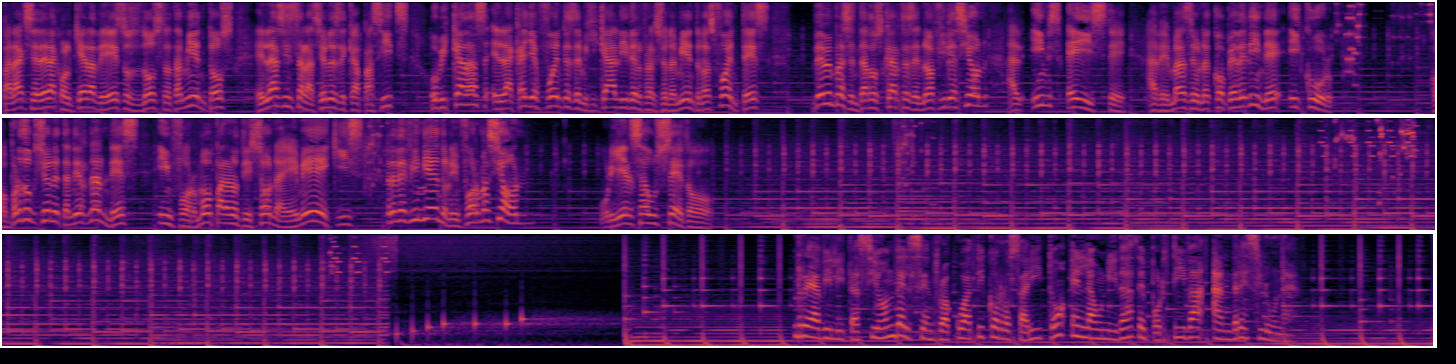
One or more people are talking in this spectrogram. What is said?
Para acceder a cualquiera de esos dos tratamientos, en las instalaciones de Capacits, ubicadas en la calle Fuentes de Mexicali del fraccionamiento Las Fuentes, deben presentar dos cartas de no afiliación al IMSS e ISTE, además de una copia del INE y CURP. Con producción de Tania Hernández, informó para Notizona MX, redefiniendo la información, Uriel Saucedo. Rehabilitación del Centro Acuático Rosarito en la Unidad Deportiva Andrés Luna.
